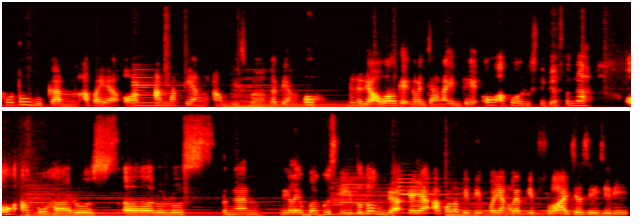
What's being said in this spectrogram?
aku tuh bukan apa ya anak yang ambis banget yang oh dari awal kayak ngerencanain kayak oh aku harus tiga setengah. Oh aku harus uh, lulus dengan nilai bagus. Kayak gitu tuh enggak kayak aku lebih tipe yang let it flow aja sih. Jadi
